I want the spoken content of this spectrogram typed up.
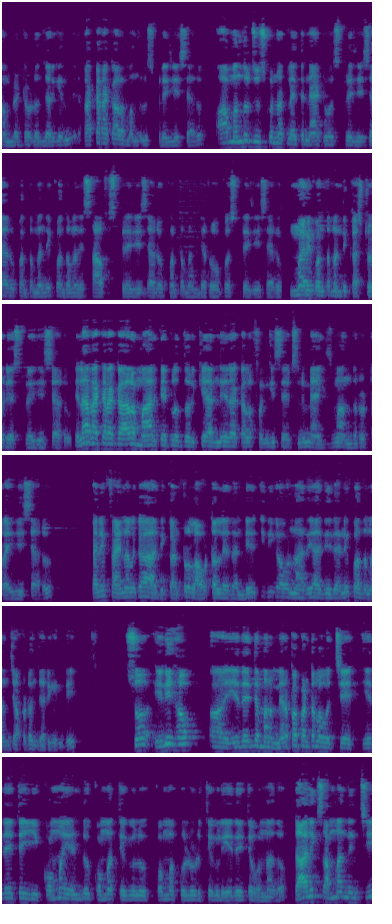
కంప్లైంట్ ఇవ్వడం జరిగింది. రకరకాల మందులు స్ప్రే చేశారు. ఆ మందులు చూసుకున్నట్లయితే నాటివో స్ప్రే చేశారు కొంతమంది కొంతమంది సాఫ్ స్ప్రే చేశారు కొంతమంది రోకో స్ప్రే చేశారు మరి కొంతమంది కస్టోడియా స్ప్రే చేశారు. ఇలా రకరకాల మార్కెట్లో దొరికే అన్ని రకాల ఫంగిసైడ్స్ని మాక్సిమం అందరూ ట్రై చేశారు. కానీ ఫైనల్గా అది కంట్రోల్ అవటం లేదండి. ఇదిగా ఉన్నది అది ఇది అని కొంతమంది చెప్పడం జరిగింది. సో ఎనీహౌ ఏదైతే మన మిరప పంటలో వచ్చే ఏదైతే ఈ కొమ్మ ఎండు కొమ్మ తెగులు కొమ్మ కుళ్ళుడు తెగులు ఏదైతే ఉన్నదో దానికి సంబంధించి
